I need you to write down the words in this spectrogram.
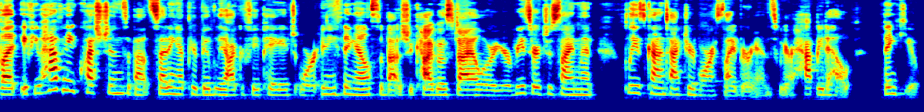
But if you have any questions about setting up your bibliography page or anything else about Chicago style or your research assignment, please contact your Morris librarians. We are happy to help. Thank you.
